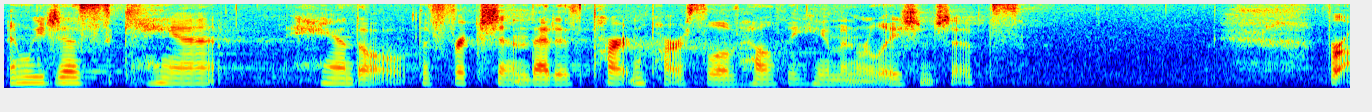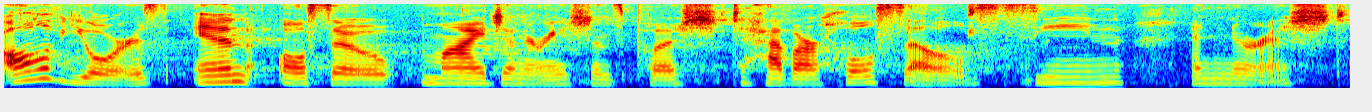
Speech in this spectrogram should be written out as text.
and we just can't handle the friction that is part and parcel of healthy human relationships. For all of yours, and also my generation's push to have our whole selves seen and nourished,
